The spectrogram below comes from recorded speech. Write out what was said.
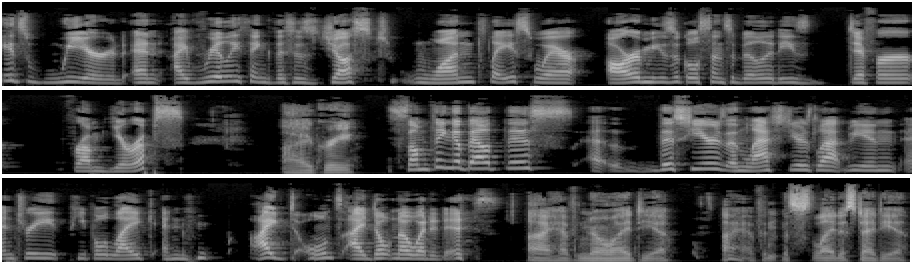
It's weird, and I really think this is just one place where our musical sensibilities differ from Europe's. I agree. Something about this, uh, this year's and last year's Latvian entry, people like, and I don't. I don't know what it is. I have no idea. I haven't the slightest idea.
